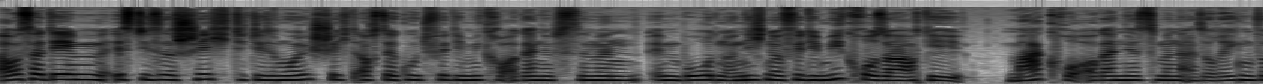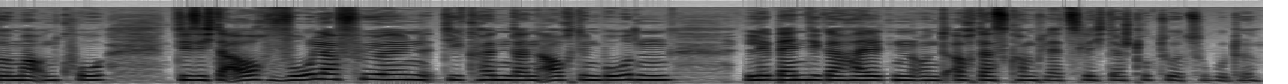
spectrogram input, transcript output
außerdem ist diese Schicht, diese Mulchschicht auch sehr gut für die Mikroorganismen im Boden und nicht nur für die Mikro, sondern auch die Makroorganismen, also Regenwürmer und Co., die sich da auch wohler fühlen, die können dann auch den Boden lebendiger halten und auch das kommt letztlich der Struktur zugute.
